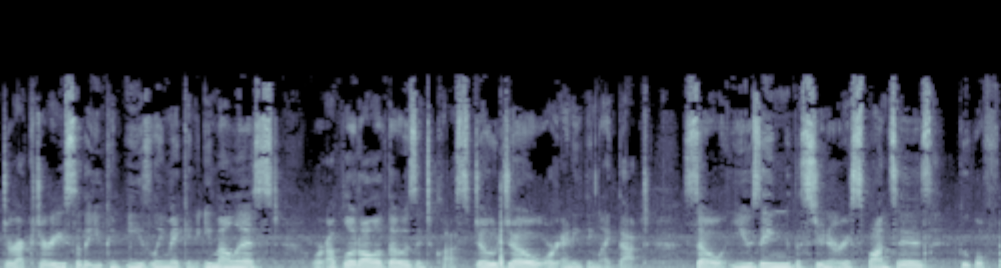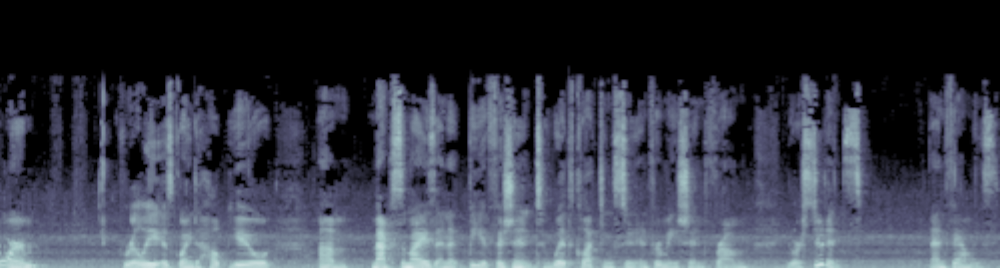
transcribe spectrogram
directory so that you can easily make an email list or upload all of those into Class Dojo or anything like that. So using the student responses Google form really is going to help you um, maximize and be efficient with collecting student information from your students and families.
